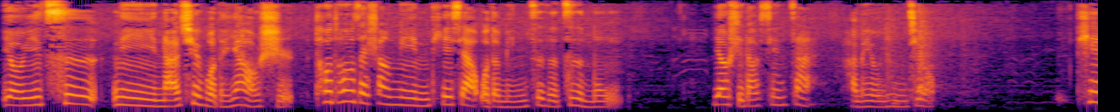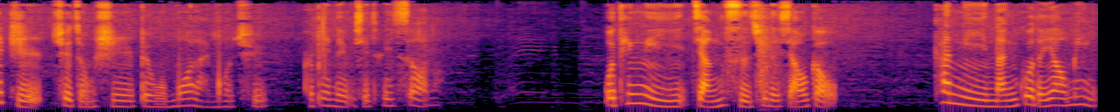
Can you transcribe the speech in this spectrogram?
有一次，你拿去我的钥匙，偷偷在上面贴下我的名字的字母，钥匙到现在还没有用旧，贴纸却总是被我摸来摸去，而变得有些褪色了。我听你讲死去的小狗，看你难过的要命，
